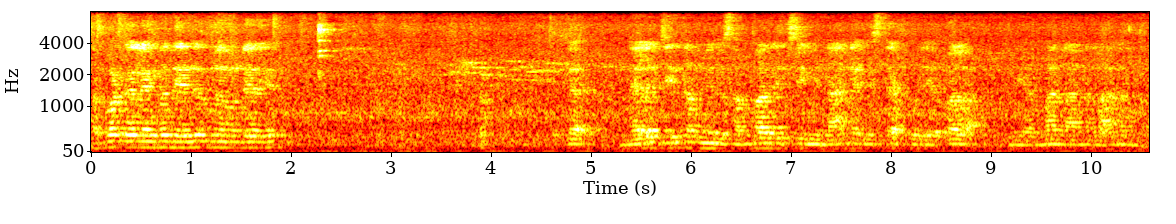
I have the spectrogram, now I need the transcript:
సపోర్ట్గా లేకపోతే ఎందుకు మేము ఉండేది ఇక నెల జీతం మీరు సంపాదించి మీ నాన్నకి ఇస్తే అప్పుడు చెప్పాలా? మీ అమ్మ నాన్నల ఆనందం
